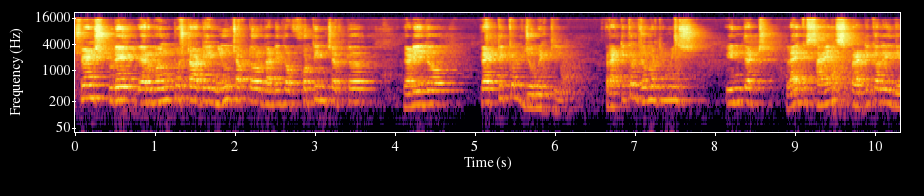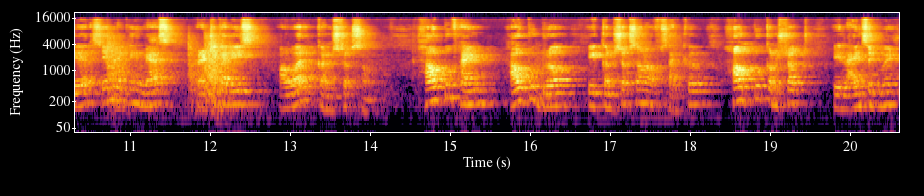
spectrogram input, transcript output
Students, today we are going to start a new chapter, that is the 14th chapter, that is the practical geometry. Practical geometry means in that like science practical is there, same like in maths practical is our construction. How to draw a construction of circle, how to construct a line segment,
